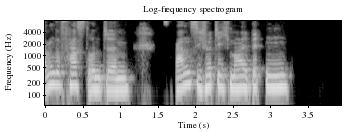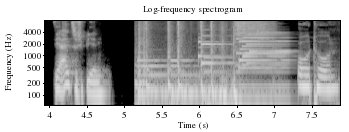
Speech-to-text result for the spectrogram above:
zusammengefasst. Und ähm, Franz, ich würde dich mal bitten, sie einzuspielen. O-Ton.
